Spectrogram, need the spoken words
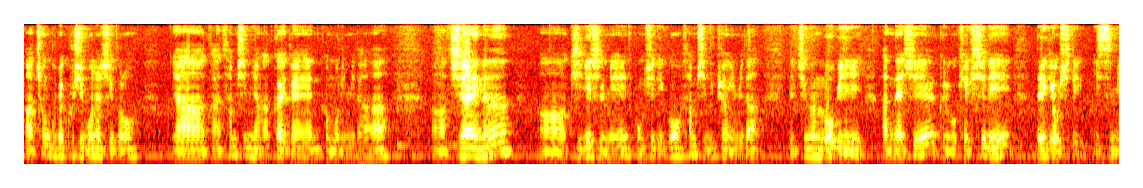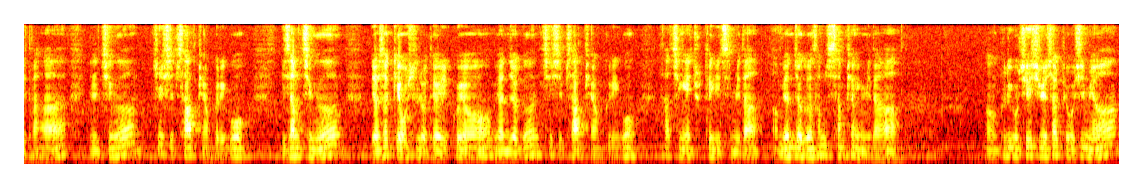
어, 1995년식으로 약 한 30년 가까이 된 건물입니다. 어, 지하에는 어, 기계실 및 공실이고 32평입니다. 1층은 로비, 안내실, 그리고 객실이 4개 호실이 있습니다. 1층은 74평, 그리고 2, 3층은 6개 호실로 되어 있고요. 면적은 74평, 그리고 4층에 주택이 있습니다. 어, 면적은 33평입니다. 어, 그리고 제시에 살펴보시면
